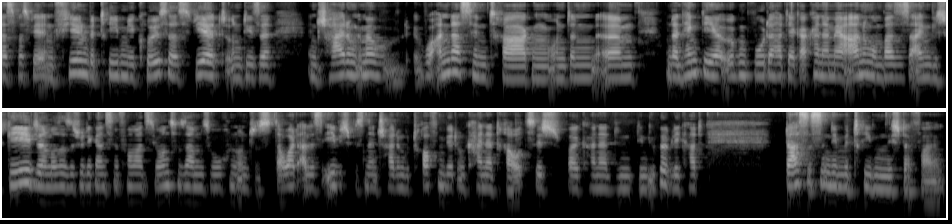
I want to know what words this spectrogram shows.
das, was wir in vielen Betrieben, je größer es wird und diese Entscheidung immer woanders hintragen und dann ähm, und dann hängt die ja irgendwo, da hat ja gar keiner mehr Ahnung, um was es eigentlich geht. Dann muss er sich wieder die ganzen Informationen zusammensuchen und es dauert alles ewig, bis 'ne Entscheidung getroffen wird und keiner traut sich, weil keiner den den Überblick hat. Das ist in den Betrieben nicht der Fall.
